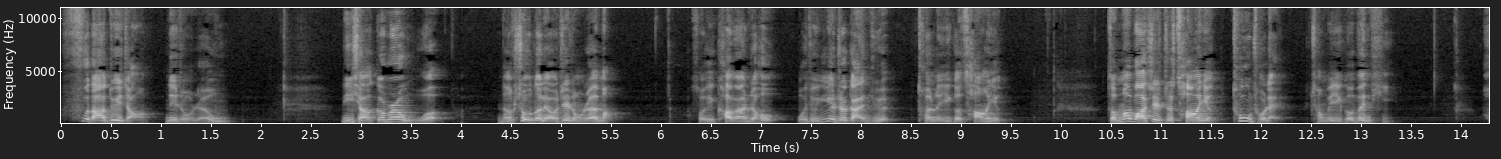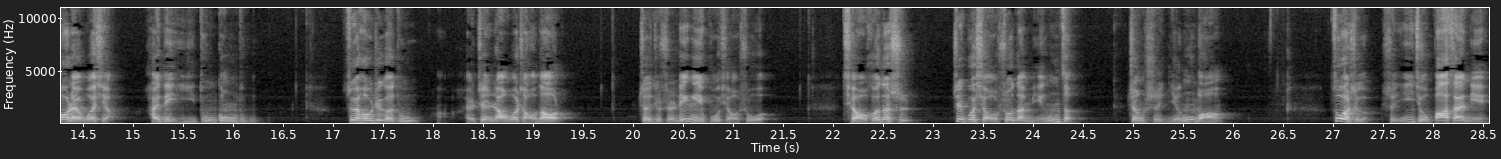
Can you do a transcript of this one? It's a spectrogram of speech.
副大队长那种人物。你想，哥们儿，我能受得了这种人吗？所以看完之后，我就一直感觉吞了一个苍蝇。怎么把这只苍蝇吐出来，成为一个问题。后来我想，还得以毒攻毒。最后，这个毒啊，还真让我找到了，这就是另一部小说。巧合的是，这部小说的名字正是《蝇王》，作者是一九八三年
